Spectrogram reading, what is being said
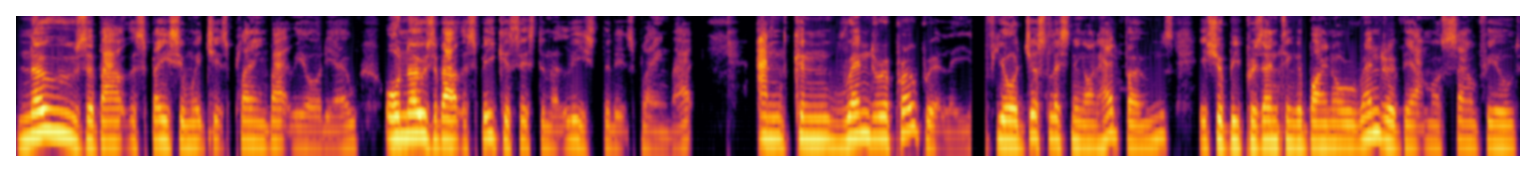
knows about the space in which it's playing back the audio, or knows about the speaker system at least that it's playing back, and can render appropriately. If you're just listening on headphones, it should be presenting a binaural render of the Atmos sound field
